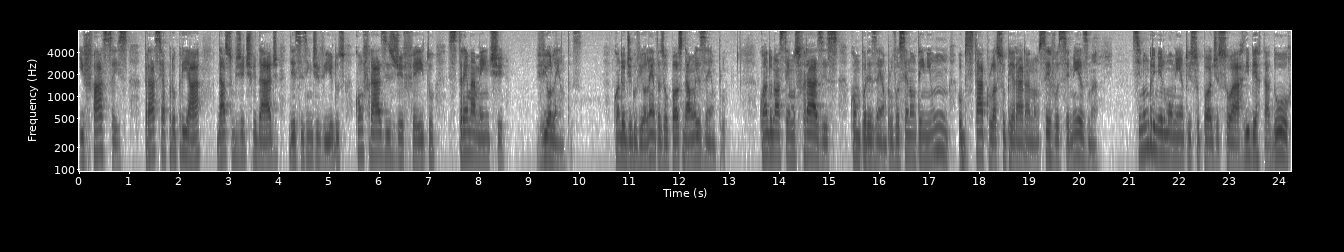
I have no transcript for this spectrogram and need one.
e fáceis para se apropriar da subjetividade desses indivíduos com frases de efeito extremamente violentas. Quando eu digo violentas, eu posso dar um exemplo. Quando nós temos frases como, por exemplo, você não tem nenhum obstáculo a superar a não ser você mesma, se num primeiro momento isso pode soar libertador,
